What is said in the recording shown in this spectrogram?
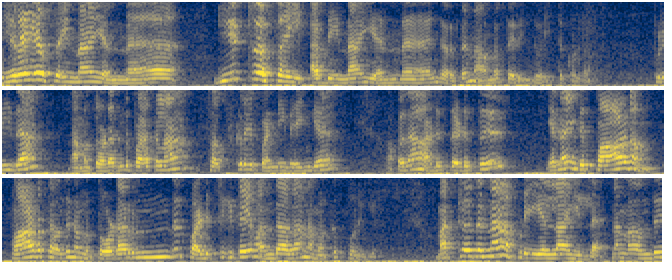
நிறைய செய்னா என்ன ஈற்ற செய் அப்படின்னா என்னங்கிறத நாம் தெரிந்து வைத்துக்கொள்ளணும் புரியுதா? நம்ம தொடர்ந்து பார்க்கலாம். சப்ஸ்கிரைப் பண்ணி வைங்க. அப்போ தான் அடுத்தடுத்து ஏன்னா இது பாடம். பாடத்தை வந்து நம்ம தொடர்ந்து படிச்சுக்கிட்டே வந்தால் தான் நமக்கு புரியும். மற்றதுன்னா அப்படி எல்லாம் இல்லை. நம்ம வந்து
